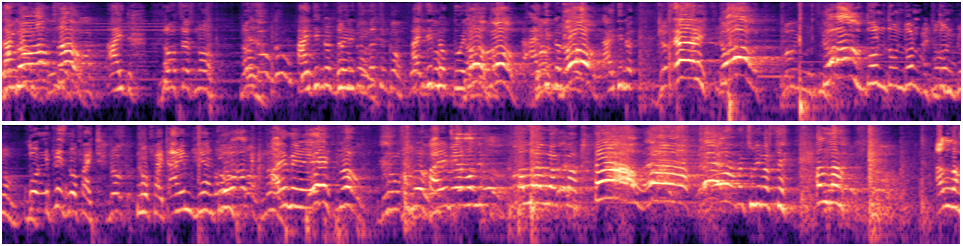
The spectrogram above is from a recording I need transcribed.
Black You go magic. out now. I, d- No says no. No, go, go. I did not do Let him go, anything. let him go, let I him did go. not do Go, anything. go. I did not. Go. I did not. Just- Hey! Go Go out. Don't, don't, don't, don't, go. don't, please, no fight. No. No fight. I am here. Go. No. I am here. Hey! No. No. I am here only. Allahu Akbar. Ow! Oh! Oh! আমার চুরি মারছে আল্লাহ আল্লাহ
